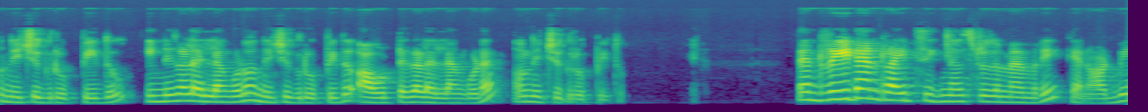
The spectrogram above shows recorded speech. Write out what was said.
ഒന്നിച്ച് ഗ്രൂപ്പ് ചെയ്തു ഇന്നുകളെല്ലാം കൂടെ ഒന്നിച്ച് ഗ്രൂപ്പ് ചെയ്തു ഔട്ടുകളെല്ലാം കൂടെ ഒന്നിച്ച് ഗ്രൂപ്പ് ചെയ്തു. Then read and write signals to the memory cannot be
